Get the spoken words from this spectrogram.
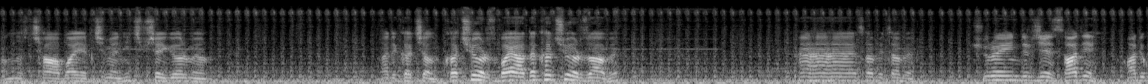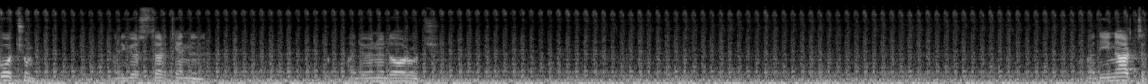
Yalnız çağ, bayır, çimen hiçbir şey görmüyorum. Hadi kaçalım. Kaçıyoruz. Bayağı da kaçıyoruz abi. He he he tabi tabi. Şuraya indireceğiz. Hadi. Hadi koçum. Hadi göster kendini. Hadi öne doğru uç. Hadi in artık.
